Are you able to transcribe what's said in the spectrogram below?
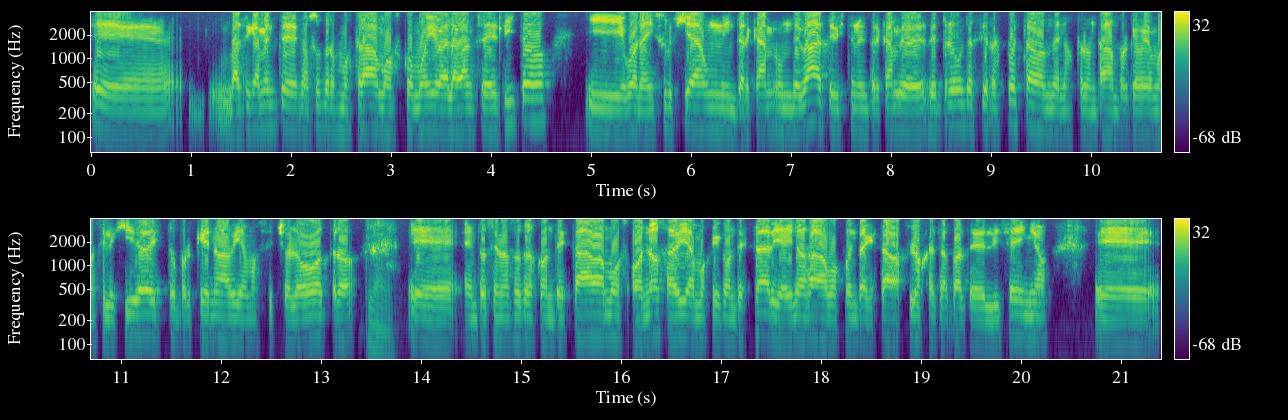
Eh, básicamente nosotros mostrábamos cómo iba el avance de Tito, y bueno, ahí surgía un intercambio, un debate, viste, un intercambio de, preguntas y respuestas donde nos preguntaban por qué habíamos elegido esto, por qué no habíamos hecho lo otro. Eh, entonces nosotros contestábamos o no sabíamos qué contestar y ahí nos dábamos cuenta que estaba floja esa parte del diseño. Eh,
